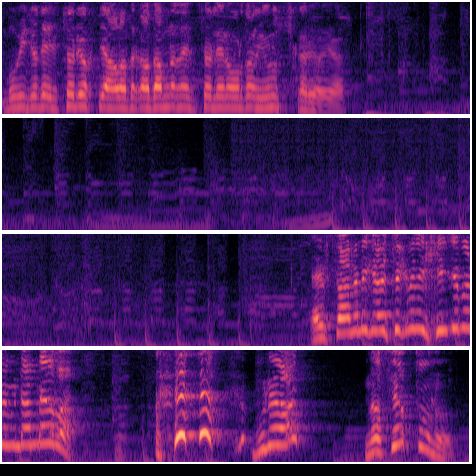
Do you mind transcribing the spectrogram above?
Bu videoda editör yok diye ağladık. Adamların editörleri oradan Yunus çıkarıyor ya. Efsane mi gerçek mi ikinci bölümünden merhaba. Bu ne lan? Nasıl yaptı onu?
